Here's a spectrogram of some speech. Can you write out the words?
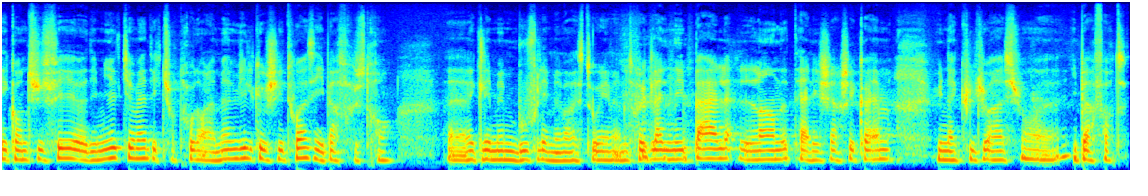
et quand tu fais euh, des milliers de kilomètres et que tu te retrouves dans la même ville que chez toi, c'est hyper frustrant. Euh, avec les mêmes bouffes, les mêmes restos, les mêmes trucs. Là, le Népal, l'Inde, t'es allé chercher quand même une acculturation euh, hyper forte.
